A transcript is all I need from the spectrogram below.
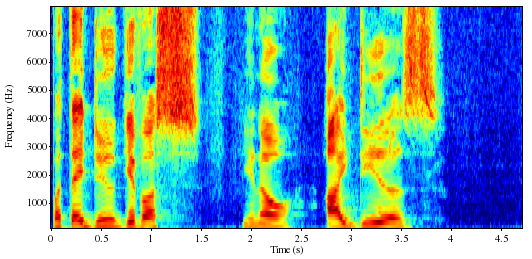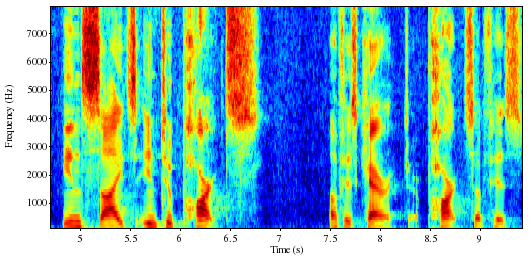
But they do give us you know, ideas, insights into parts of His character, parts of His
